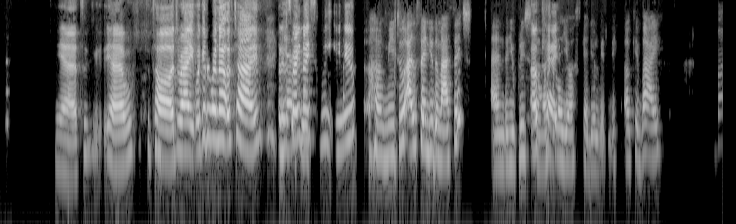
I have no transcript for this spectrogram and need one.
Yeah, it's yeah, it's hard. Right, we're going to run out of time, but it was Yes, very yes. nice to meet you. Uh, me too. I'll send you the message and you please uh, share your schedule with me. Okay, bye.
